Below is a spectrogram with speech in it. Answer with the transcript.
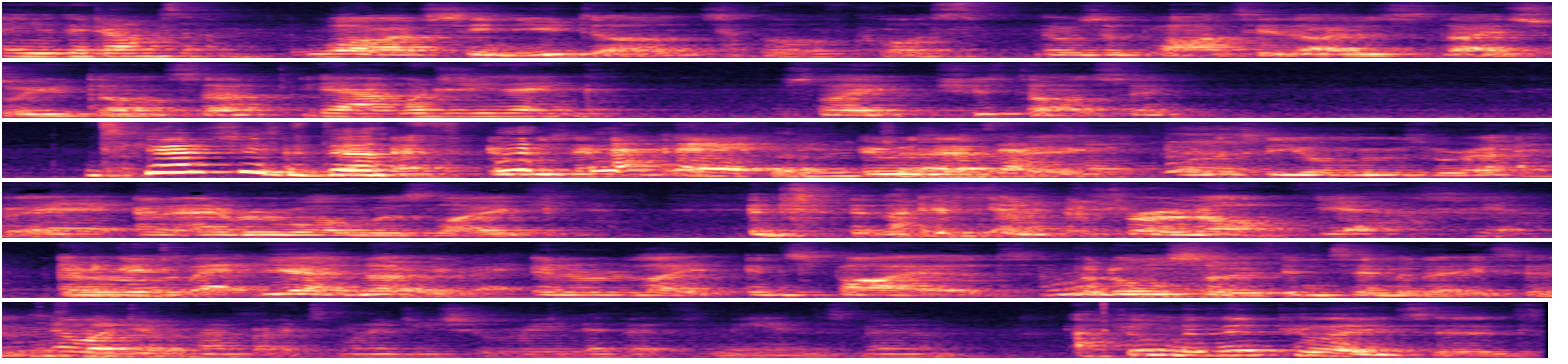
Are you a good dancer? Well, I've seen you dance. Well, of course. There was a party that I was that I saw you dance at. Yeah. What did you think? It's like she's dancing. Yeah, she's done. It was epic. Epic. It was It was epic. epic. Honestly, your moves were epic, Epic. and everyone was like, like thrown off. Yeah. Yeah. In a good way. Yeah, In no, a good way. in a, like inspired, but also intimidated. No, I do remember. I just wanted you to relive it for me in this moment. I feel manipulated.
